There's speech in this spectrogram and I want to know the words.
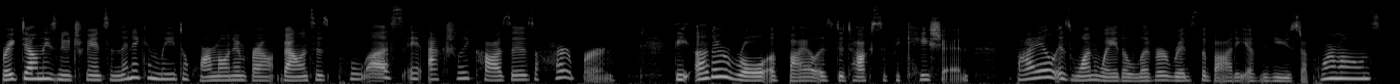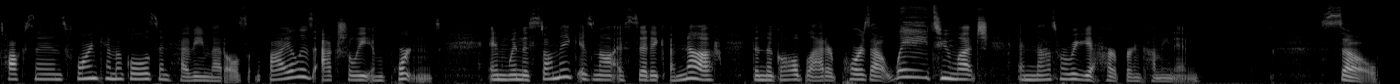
break down these nutrients and then it can lead to hormone imbalances plus it actually causes heartburn. The other role of bile is detoxification. Bile is one way the liver rids the body of used up hormones, toxins, foreign chemicals, and heavy metals. Bile is actually important. And when the stomach is not acidic enough, then the gallbladder pours out way too much, and that's where we get heartburn coming in. So,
